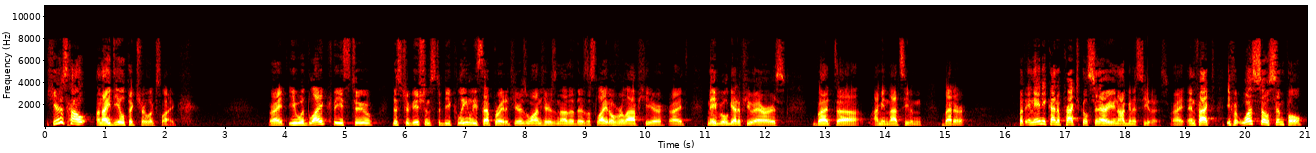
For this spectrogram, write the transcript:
here's how an ideal picture looks like. Right? You would like these two distributions to be cleanly separated. Here's one, here's another. There's a slight overlap here, right? Maybe we'll get a few errors, but uh, I mean that's even better. But in any kind of practical scenario, you're not going to see this, right? In fact, if it was so simple,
